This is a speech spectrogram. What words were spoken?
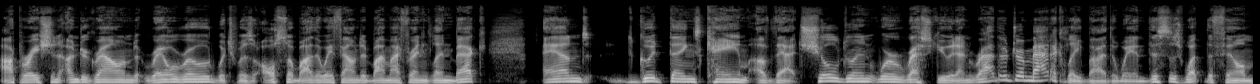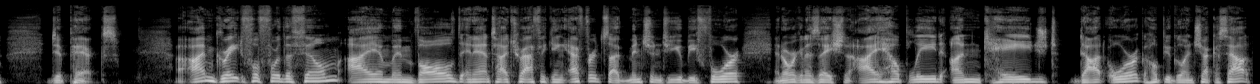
Operation Underground Railroad, which was also, by the way, founded by my friend Glenn Beck. And good things came of that. Children were rescued, and rather dramatically, by the way. And this is what the film depicts. I'm grateful for the film. I am involved in anti trafficking efforts. I've mentioned to you before an organization I help lead, Uncaged uncaged.org. I hope you go and check us out.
